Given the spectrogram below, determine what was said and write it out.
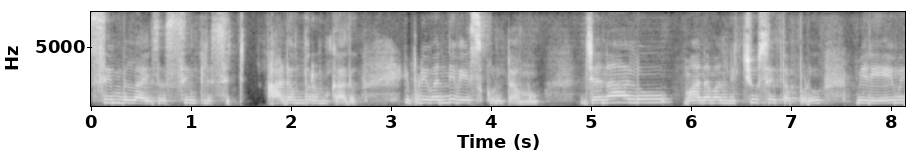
symbolises simplicity. ఆడంబరం కాదు. ఇప్పుడు ఇవన్నీ వేసుకుంటాము. జనాలు మనల్ని చూసేటప్పుడు మీరు ఏమి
